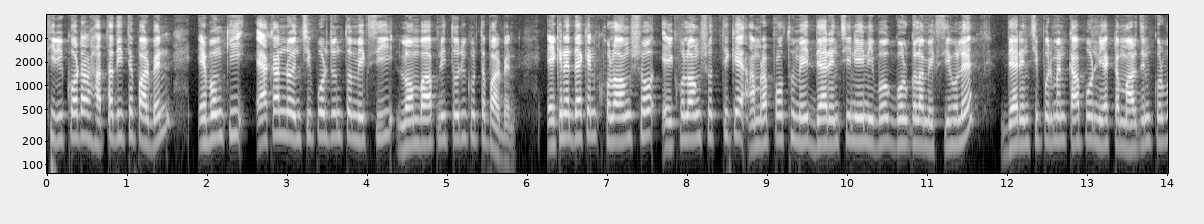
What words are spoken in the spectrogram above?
থ্রি কোয়ার্টার হাতা দিতে পারবেন এবং কি একান্ন ইঞ্চি পর্যন্ত মেক্সি লম্বা আপনি তৈরি করতে পারবেন। এখানে দেখেন খোলা অংশ এই খোলা অংশ থেকে আমরা প্রথমেই দেড় ইঞ্চি নিয়ে নিব গোল গোলা মেক্সি হলে। দেড় ইঞ্চি পরিমাণ কাপড় নিয়ে একটা মার্জিন করব,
